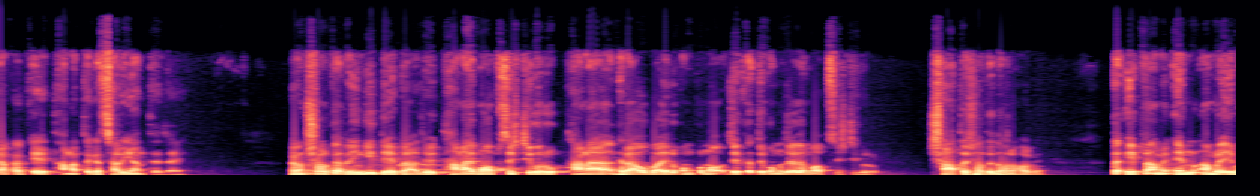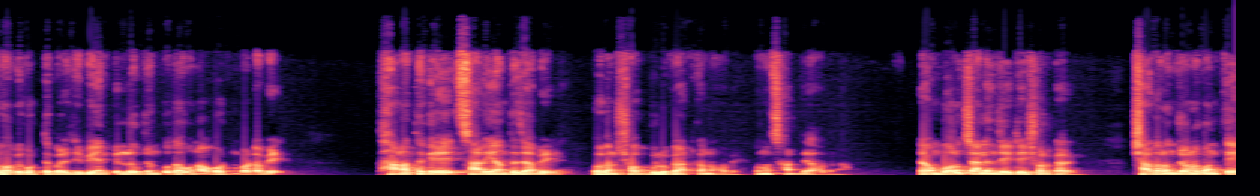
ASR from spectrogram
টাকা খেয়ে থানা থেকে ছাড়িয়ে আনতে যায়। এখন সরকারের ইঙ্গিত এটা যে থানায় মব সৃষ্টি করুক, থানা ঘেরাও বা এরকম কোনো যে কোনো জায়গায় মব সৃষ্টি করুক, সাথে সাথে ধরা হবে। তা এটা আমি আমরা এইভাবে করতে পারি যে বিএনপির লোকজন কোথাও কোনো অঘটন ঘটাবে, থানা থেকে ছাড়িয়ে আনতে যাবে, ওখানে সবগুলোকে আটকানো হবে, কোনো ছাড় দেওয়া হবে না। এবং বড় চ্যালেঞ্জ এটাই সরকারের। সাধারণ জনগণকে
